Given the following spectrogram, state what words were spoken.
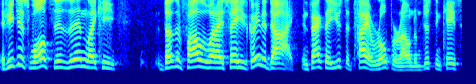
If he just waltzes in like he doesn't follow what I say, he's going to die. In fact, they used to tie a rope around him just in case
